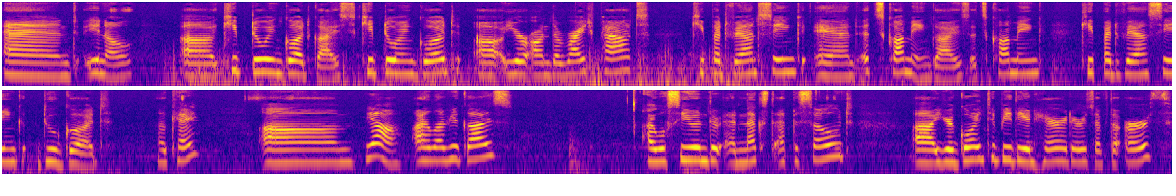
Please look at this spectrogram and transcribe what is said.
And, you know, uh, keep doing good, guys. Keep doing good. Uh, you're on the right path keep advancing and it's coming guys it's coming keep advancing do good okay Um, yeah, I love you guys. I will see you in the uh, next episode. Uh, you're going to be the inheritors of the earth.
